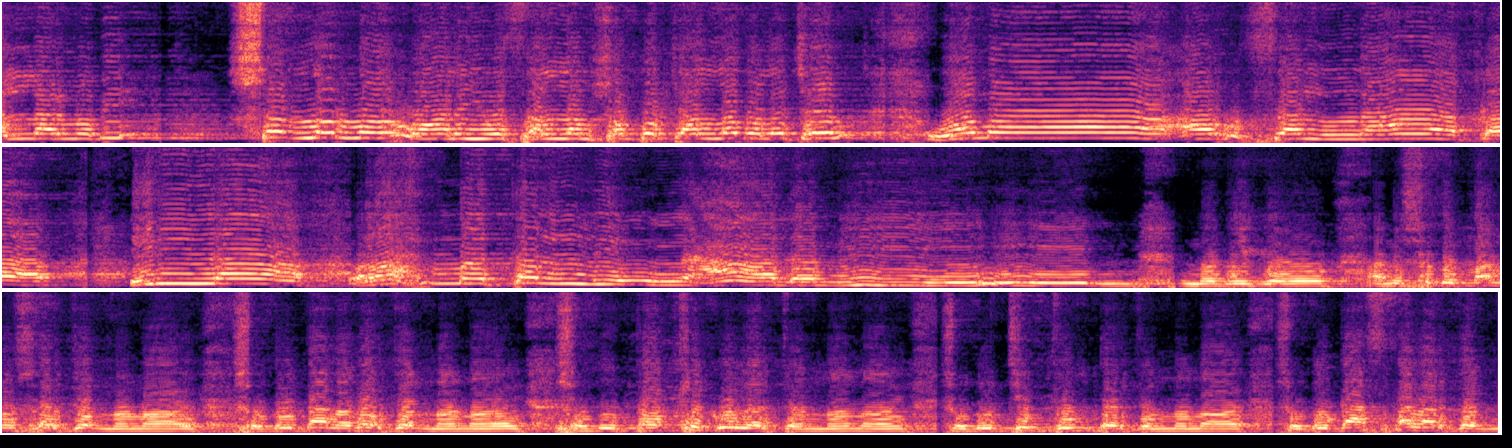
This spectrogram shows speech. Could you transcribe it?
আল্লাহর নবী সম্পর্কে আল্লাহ বলেছেন আমি শুধু মানুষের জন্য নয়, শুধু দানবের জন্য নয়, শুধু পক্ষীগুলোর জন্য নয়, শুধু জীবজন্তুর জন্য নয়, শুধু গাছপালার জন্য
